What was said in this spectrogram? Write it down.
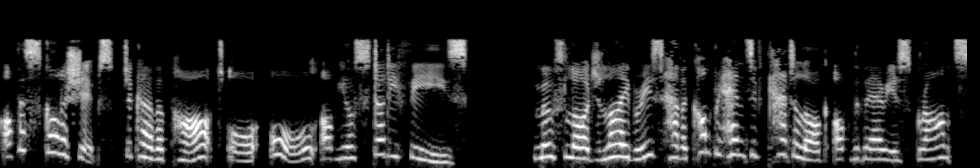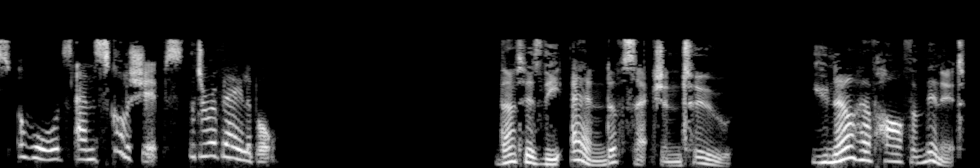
offer scholarships to cover part or all of your study fees. Most large libraries have a comprehensive catalogue of the various grants, awards, and scholarships that are available. That is the end of section two. You now have half a minute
